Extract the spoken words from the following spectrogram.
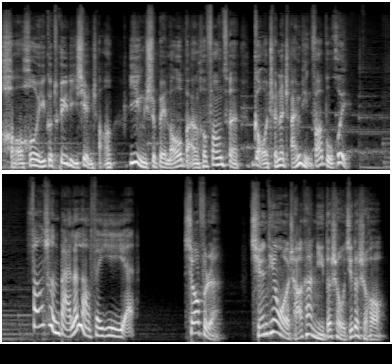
好好一个推理现场，硬是被老板和方寸搞成了产品发布会。方寸白了老飞一眼。肖夫人，前天我查看你的手机的时候，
